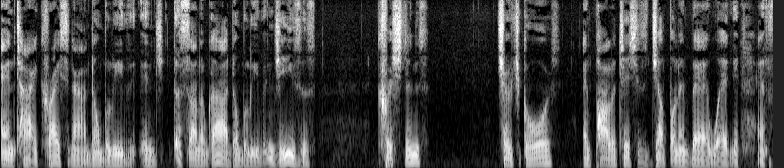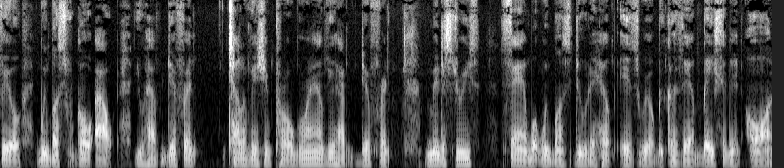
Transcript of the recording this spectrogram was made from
anti-Christ. Now, don't believe in the Son of God, don't believe in Jesus, Christians, churchgoers, and politicians jump on that bandwagon and feel we must go out. You have different television programs, you have different ministries saying what we must do to help Israel because they are basing it on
